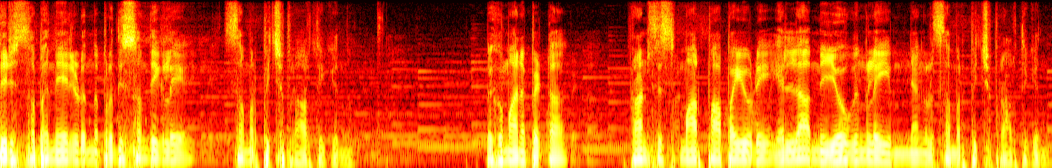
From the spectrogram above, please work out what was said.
തിരുസഭ നേരിടുന്ന പ്രതിസന്ധികളെ സമർപ്പിച്ച് പ്രാർത്ഥിക്കുന്നു. ബഹുമാനപ്പെട്ട ഫ്രാൻസിസ് മാർപ്പാപ്പയുടെ എല്ലാ നിയോഗങ്ങളെയും ഞങ്ങൾ സമർപ്പിച്ച് പ്രാർത്ഥിക്കുന്നു.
